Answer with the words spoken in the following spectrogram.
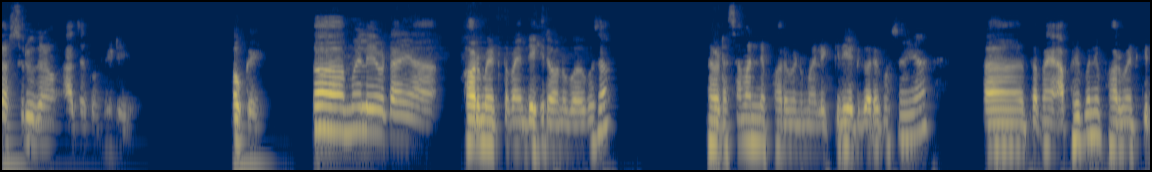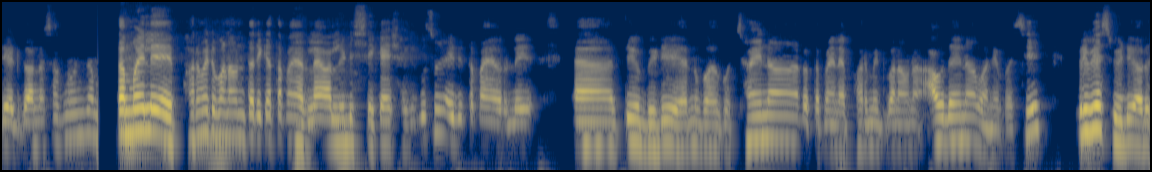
त सुरु गरौँ आजको भिडियो। ओके त मैले एउटा यहाँ फर्मेट तपाईँ देखिरहनु भएको छ। एउटा सामान्य फर्मेट मैले क्रिएट गरेको छु यहाँ। तपाईँ आफै पनि फर्मेट क्रिएट गर्न सक्नुहुन्छ। त मैले फर्मेट बनाउने तरिका तपाईँहरूलाई अलरेडी सिकाइसकेको छु। यदि तपाईँहरूले त्यो भिडियो हेर्नुभएको छैन र तपाईँलाई फर्मेट बनाउन आउँदैन भनेपछि प्रिभियस भिडियोहरू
